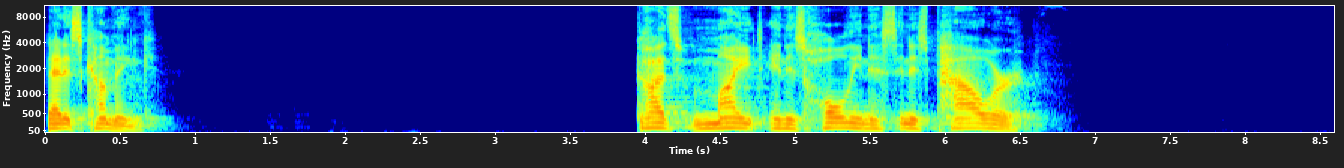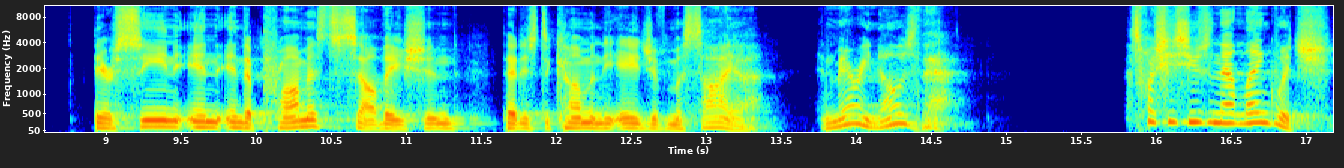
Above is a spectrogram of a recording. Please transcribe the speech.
that is coming. God's might and his holiness and his power. They're seen in, in the promised salvation that is to come in the age of Messiah. And Mary knows that. That's why she's using that language.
